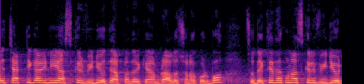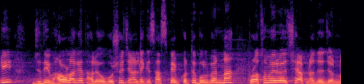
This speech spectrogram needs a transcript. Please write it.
এই চারটি গাড়ি নিয়ে আজকের ভিডিওতে আপনাদেরকে আমরা আলোচনা করব। সো দেখতে থাকুন আজকের ভিডিওটি। যদি ভালো লাগে, তাহলে অবশ্যই চ্যানেলটিকে সাবস্ক্রাইব করতে ভুলবেন না। প্রথমে রয়েছে আপনাদের জন্য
